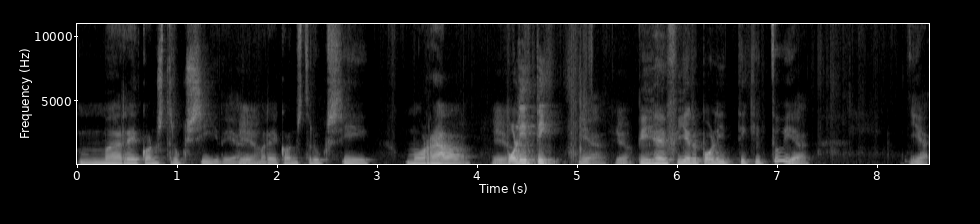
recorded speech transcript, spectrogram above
merekonstruksi gitu ya Iya. merekonstruksi moral Iya. politik ya Iya. behavior politik itu ya ya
